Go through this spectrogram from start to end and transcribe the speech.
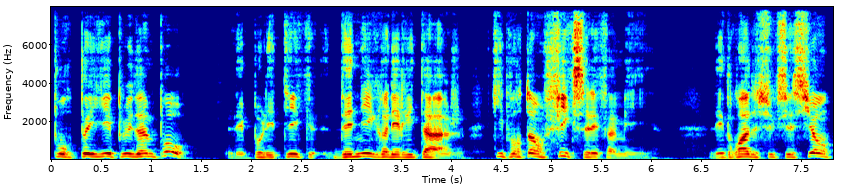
pour payer plus d'impôts? Les politiques dénigrent l'héritage, qui pourtant fixe les familles. Les droits de succession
